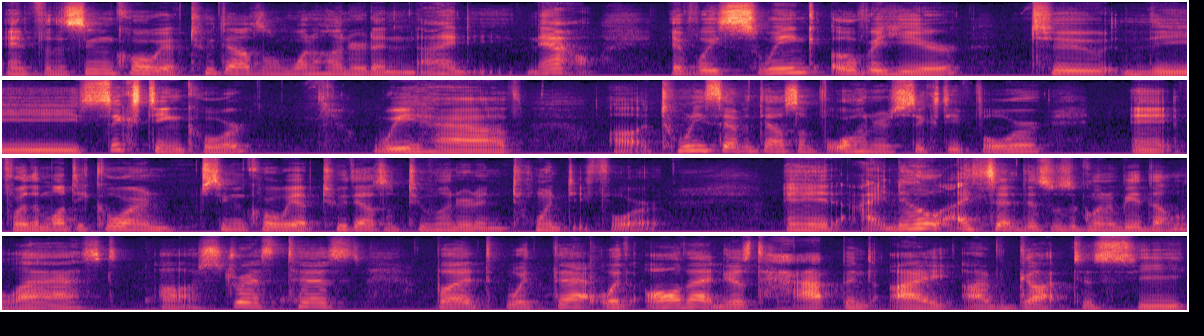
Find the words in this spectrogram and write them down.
and for the single core, we have 2,190. Now, if we swing over here to the 16 core, we have uh, 27,464 and for the multi-core and single core we have 2,224 and I know I said this was going to be the last uh, stress test but with that with all that just happened I I've got to see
